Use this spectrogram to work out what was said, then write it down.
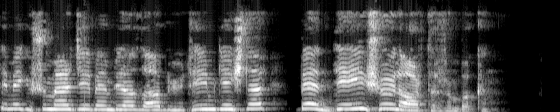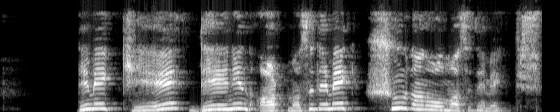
Demek ki şu merceği ben biraz daha büyüteyim gençler. Ben D'yi şöyle artırırım bakın. Demek ki D'nin artması demek şuradan olması demektir.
